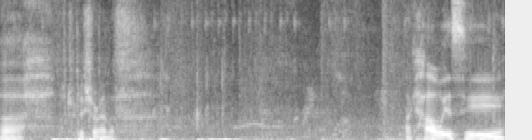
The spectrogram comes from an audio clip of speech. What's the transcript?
Ah, not really sure I'm of. Like, how is he?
